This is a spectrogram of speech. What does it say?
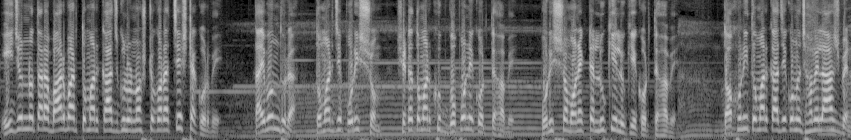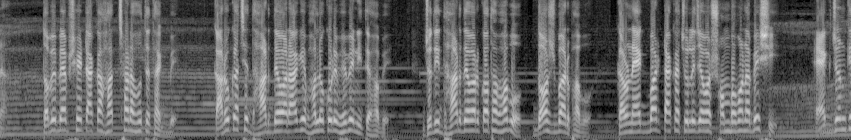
এই জন্য তারা বারবার তোমার কাজগুলো নষ্ট করার চেষ্টা করবে। তাই বন্ধুরা, তোমার যে পরিশ্রম, সেটা তোমার খুব গোপনে করতে হবে। পরিশ্রম অনেকটা লুকিয়ে লুকিয়ে করতে হবে। তখনই তোমার কাজে কোনো ঝামেলা আসবে না। তবে ব্যবসায় টাকা হাতছাড়া হতে থাকবে। কারও কাছে ধার দেওয়ার আগে ভালো করে ভেবে নিতে হবে। যদি ধার দেওয়ার কথা ভাবো দশ বার ভাবো, কারণ একবার টাকা চলে যাওয়ার সম্ভাবনা বেশি। একজনকে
